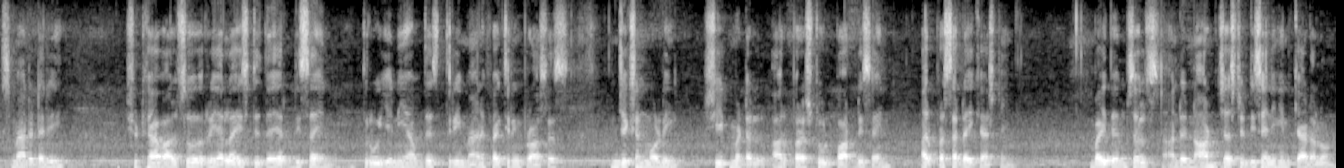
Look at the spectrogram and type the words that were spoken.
is mandatory. Should have also realized their design through any of these three manufacturing process. Injection molding sheet metal or press tool part design or pressure die casting by themselves and not just designing in CAD alone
